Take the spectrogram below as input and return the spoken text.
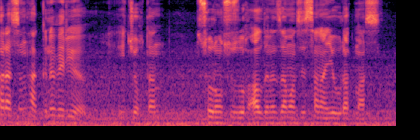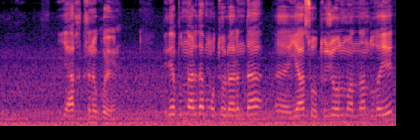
parasının hakkını veriyor. Hiç yoktan sorunsuzluk aldığınız zaman sizi sanayiye uğratmaz. Yakıtını koyun. Bir de bunlarda motorlarında e, yağ soğutucu olmadığından dolayı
